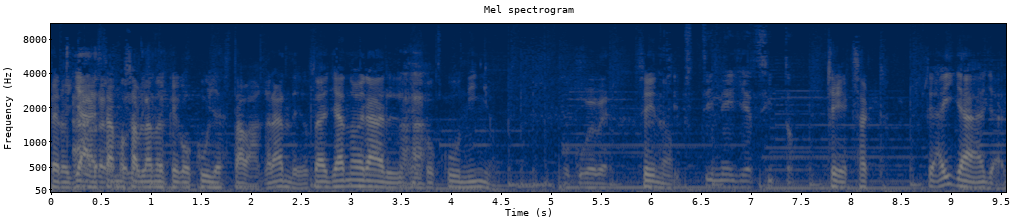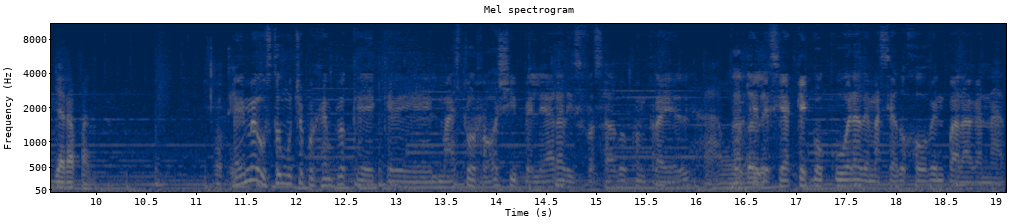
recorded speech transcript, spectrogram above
pero ya Ah, estamos Ball. hablando de que Goku ya estaba grande. O sea, ya no era el. Goku niño. Goku bebé. Sí, no. Sí, pues, teenagercito. Sí, exacto. Sí, ahí ya, ya, ya era fan. Ok. A mí me gustó mucho, por ejemplo, que, que el maestro Roshi peleara disfrazado contra él. Ah, Porque ándale. decía que Goku era demasiado joven para ganar.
